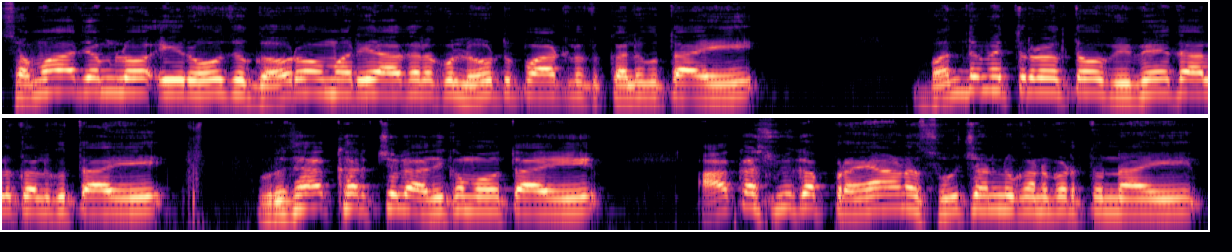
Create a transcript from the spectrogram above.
సమాజంలో ఈరోజు గౌరవ మర్యాదలకు లోటుపాట్లు కలుగుతాయి. బంధుమిత్రులతో విభేదాలు కలుగుతాయి వృధా ఖర్చులు అధికమవుతాయి ఆకస్మిక ప్రయాణ సూచనలు కనబడుతున్నాయి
